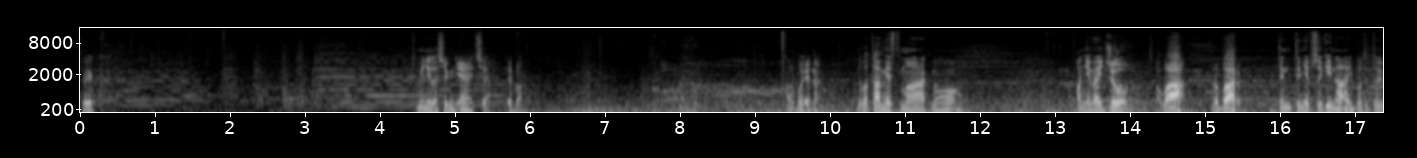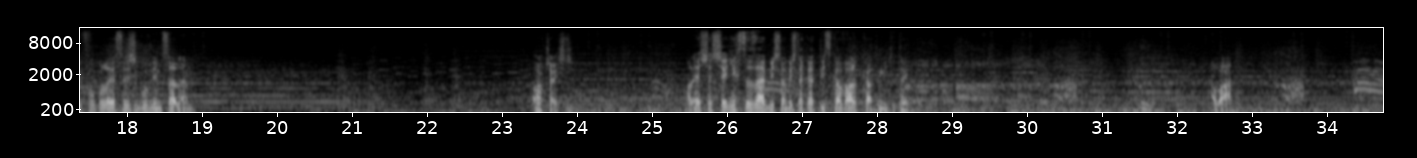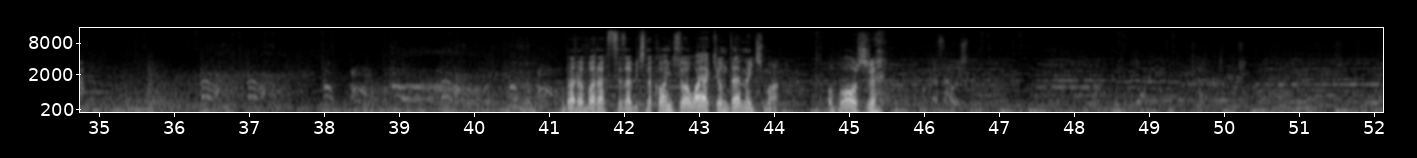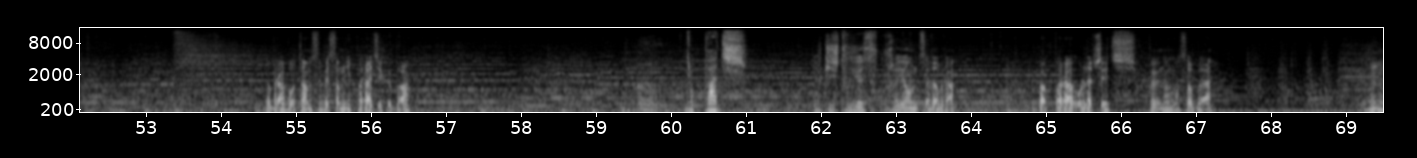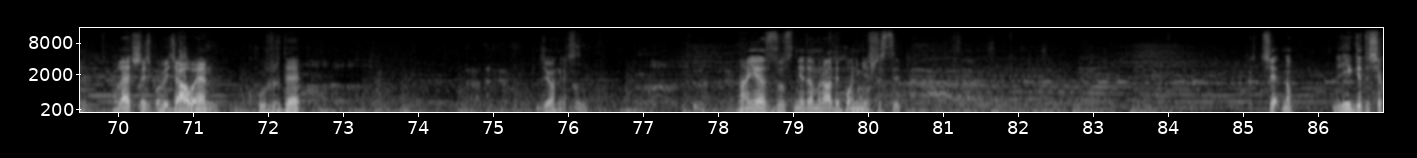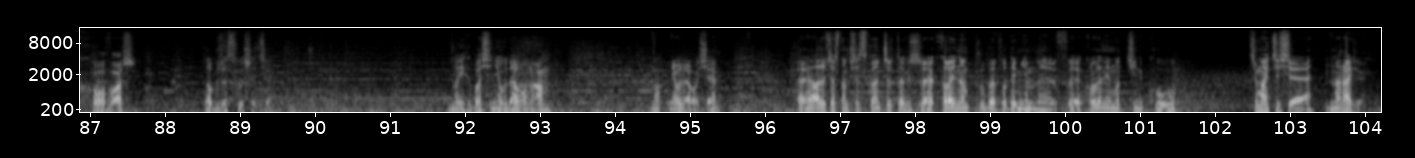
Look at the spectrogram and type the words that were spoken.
Pyk. Mnie nie dosięgniecie, chyba. Albo jednak. No bo tam jest mag, no. Panie Mejdżu! Ała! Robar! Ty, ty nie przeginaj, bo ty tutaj w ogóle jesteś głównym celem. O, cześć. Ale jeszcze się nie chcę zabić, ma być taka epicka walka, a ty mi tutaj... Ała. Dobra, Robara chcę zabić na końcu, ała jaki on damage ma. O Boże. Dobra, bo tam sobie sam nie poradzi chyba. No patrz! Jakież to jest wkurzające, dobra. Chyba pora uleczyć pewną osobę. Uleczyć powiedziałem! Kurde. Gdzie on jest? A Jezus, nie dam rady, bo oni mnie wszyscy... Gdzie? No... Li, gdzie ty się chowasz? Dobrze, słyszę cię. No i chyba się nie udało nam. No, nie udało się. E, ale czas nam się skończył, także kolejną próbę podejmiemy w kolejnym odcinku. Trzymajcie się, na razie.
